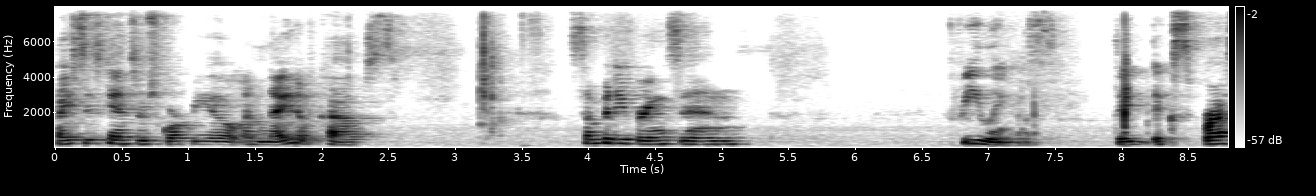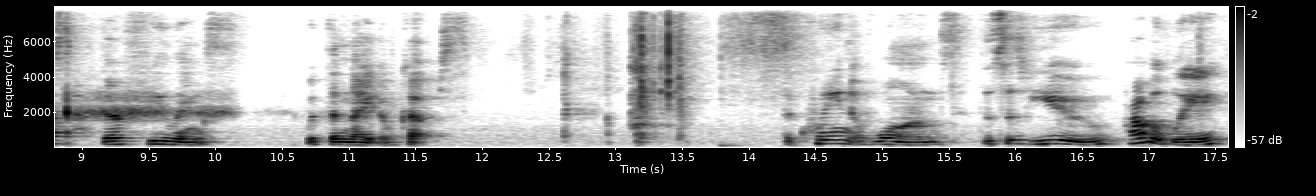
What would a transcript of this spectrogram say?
Pisces, Cancer, Scorpio, a knight of cups. Somebody brings in feelings. They express their feelings with the Knight of Cups. Queen of Wands. This is you probably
